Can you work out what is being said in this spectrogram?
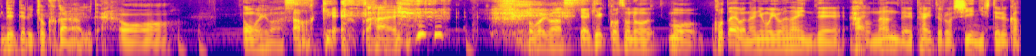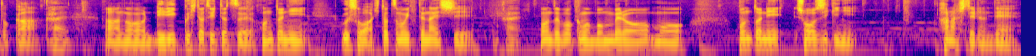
出てる曲かなみたいな。思います。あオッケー。はい。思います。いや結構そのもう答えは何も言わないんで、はい。そのなんでタイトルを C にしてるかとかはい。あのリリック一つ一つ本当に嘘は一つも言ってないしはい。本当に僕もボンベロも本当に正直に話してるんで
